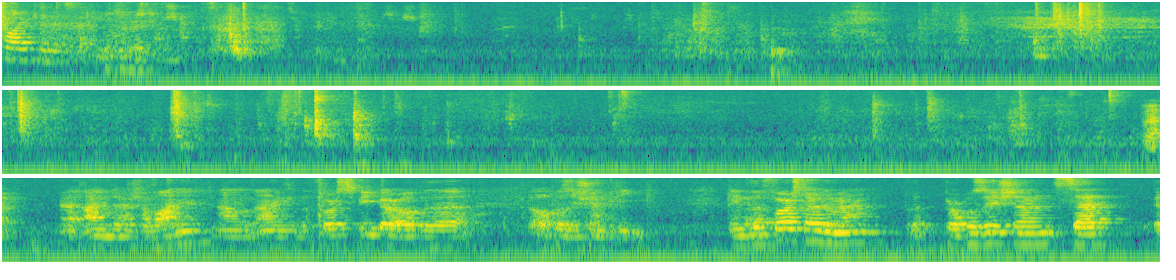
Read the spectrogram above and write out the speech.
Five minutes left. Right. Uh, I'm Dan Shavani. and I'm the first speaker of the, the opposition team. In the first argument, the proposition said uh,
